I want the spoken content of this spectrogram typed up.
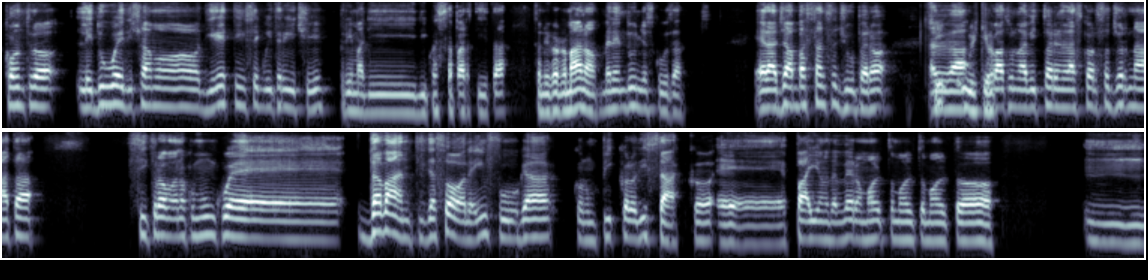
contro le due, diciamo, dirette inseguitrici prima di, di questa partita, se non ricordo male, no, Melendugno, scusa, era già abbastanza giù, però sì, aveva ultimo. trovato una vittoria nella scorsa giornata, si trovano comunque davanti da sole in fuga con un piccolo distacco e paiono davvero molto molto molto mh, mm,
